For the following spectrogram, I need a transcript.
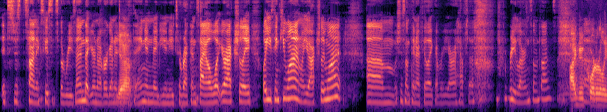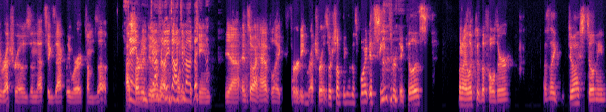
it's just it's not an excuse, it's the reason that you're never going to do Yeah. that thing and maybe you need to reconcile what you're actually what you think you want and what you actually want. Um, which is something I feel like every year I have to relearn sometimes. I do Uh, quarterly retros, and that's exactly where it comes up. I started doing that in talked about this. 2015. Yeah, and so I have like 30 retros or something at this point. It seems ridiculous when I looked at the folder I was like, do I still need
